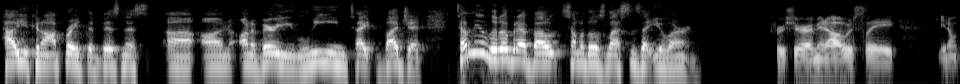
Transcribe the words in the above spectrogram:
how you can operate the business uh, on on a very lean type budget. Tell me a little bit about some of those lessons that you learned. For sure. I mean, obviously, you know,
